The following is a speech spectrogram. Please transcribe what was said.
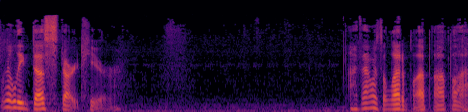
really does start here. Oh, that was a lot of blah, blah, blah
